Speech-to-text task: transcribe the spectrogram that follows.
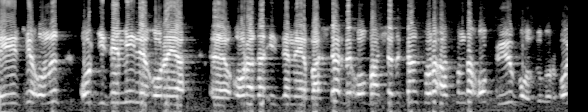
Seyirci onu o gizemiyle oraya e, orada izlemeye başlar ve o başladıktan sonra aslında o büyü bozulur. O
